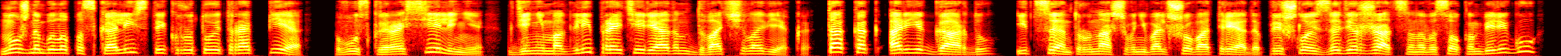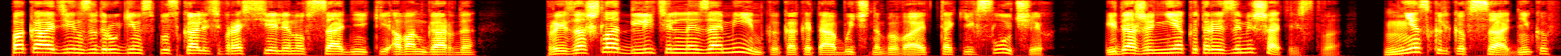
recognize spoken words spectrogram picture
нужно было по скалистой крутой тропе в узкой расселине, где не могли пройти рядом два человека. Так как Арьегарду и центру нашего небольшого отряда пришлось задержаться на высоком берегу, пока один за другим спускались в расселину всадники авангарда, Произошла длительная заминка, как это обычно бывает в таких случаях, и даже некоторое замешательство. Несколько всадников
